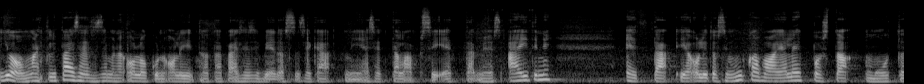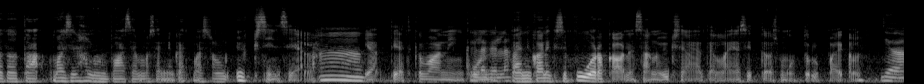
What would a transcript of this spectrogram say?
joo, mulle tuli pääsiäisenä semmoinen olo, kun oli tota, pääsiäisen vietossa sekä mies että lapsi, että myös äitini. Että, ja oli tosi mukavaa ja lepposta, mutta tota, mä olisin halunnut vaan semmoisen, niin että mä olisin ollut yksin siellä. Mm. Ja tiedätkö vaan, niin kuin, Kyllä, kyllä. tai niin kuin ainakin se vuorokauden saanut yksin ajatella ja sitten olisi muut tullut paikalle. Joo.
